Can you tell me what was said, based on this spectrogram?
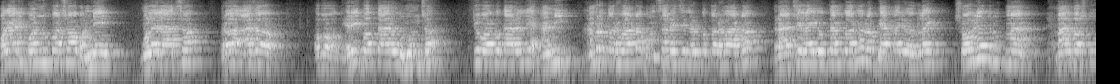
अगाडि बढ्नुपर्छ भन्ने मलाई लाग्छ र आज अब धेरै वक्ताहरू हुनुहुन्छ। त्यो भएको कारणले हामी हाम्रो तर्फबाट भन्सार एजेन्टहरूको तर्फबाट राज्यलाई योगदान गर्न र व्यापारीहरूलाई सहुलियत रूपमा मालवस्तु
